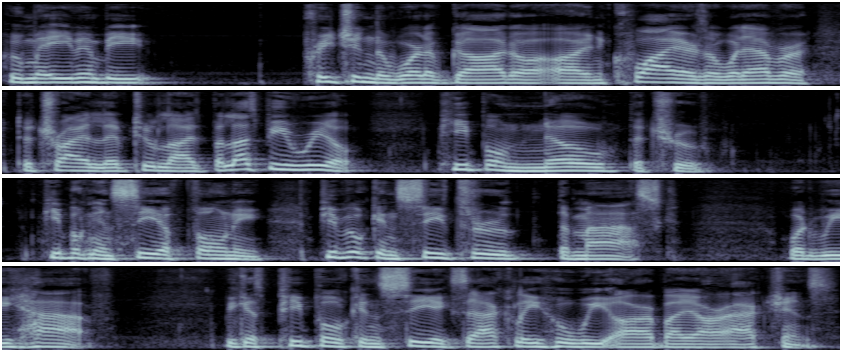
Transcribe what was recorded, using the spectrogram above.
who may even be preaching the word of God or, or in choirs or whatever to try live two lives. But let's be real. People know the truth. People can see a phony. People can see through the mask what we have because people can see exactly who we are by our actions.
